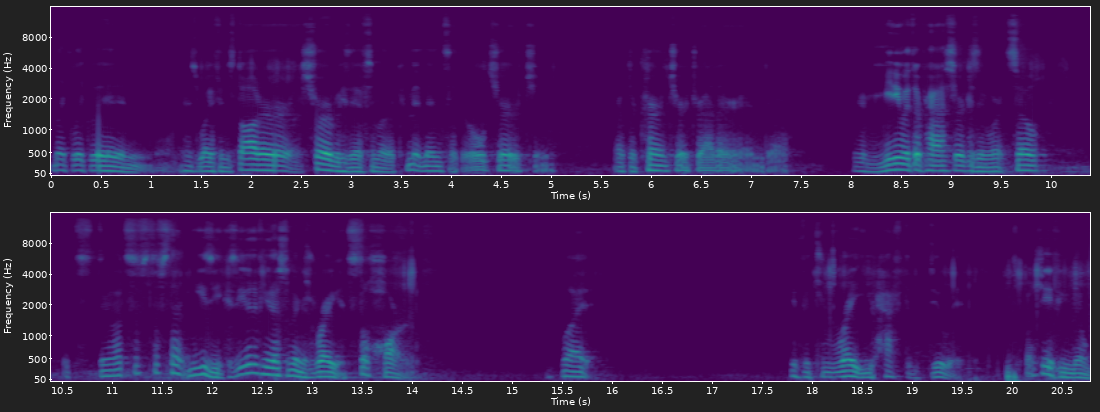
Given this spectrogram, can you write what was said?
like Liquid, and um, his wife and his daughter are sure because they have some other commitments at their old church and or at their current church rather, and uh, they're gonna be meeting with their pastor because they weren't so. It's you know just stuff's not easy because even if you know something's right, it's still hard. But if it's right, you have to do it especially if you know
